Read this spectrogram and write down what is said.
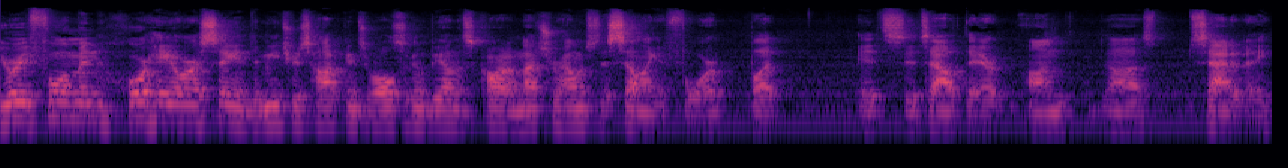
Yuri Foreman, Jorge Arce, and Demetrius Hopkins are also going to be on this card. I'm not sure how much they're selling it for, but it's it's out there on uh, Saturday.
